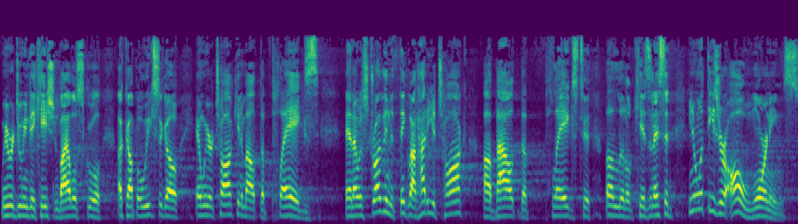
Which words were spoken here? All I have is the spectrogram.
We were doing vacation Bible school a couple weeks ago, and we were talking about the plagues. And I was struggling to think about how do you talk about the plagues to the little kids. And I said, you know what? These are all warnings.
